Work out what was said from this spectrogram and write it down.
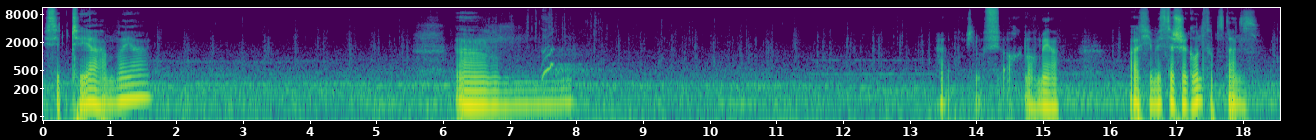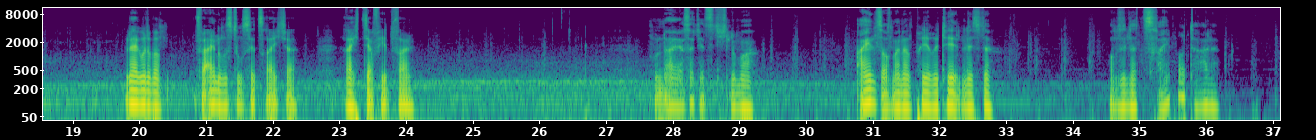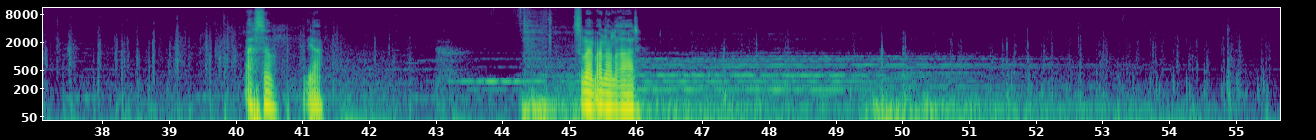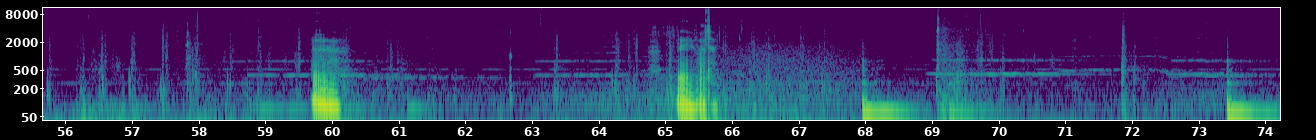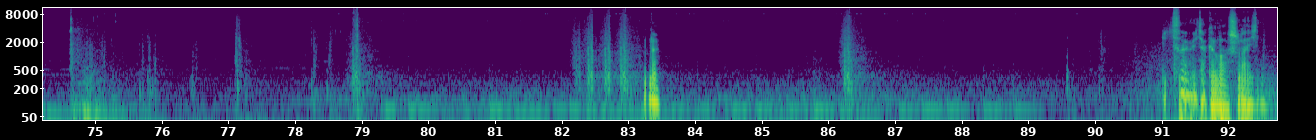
Bisschen Teer haben wir ja. Ähm. Auch noch mehr alchemistische Grundsubstanz. Na gut, aber für ein Rüstungsset reicht ja. Reicht ja auf jeden Fall. Von daher ist das jetzt nicht Nummer 1 auf meiner Prioritätenliste. Warum sind da zwei Portale? Ach so, ja. Zu meinem anderen Rad. Zwei Meter können wir auch schleichen.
